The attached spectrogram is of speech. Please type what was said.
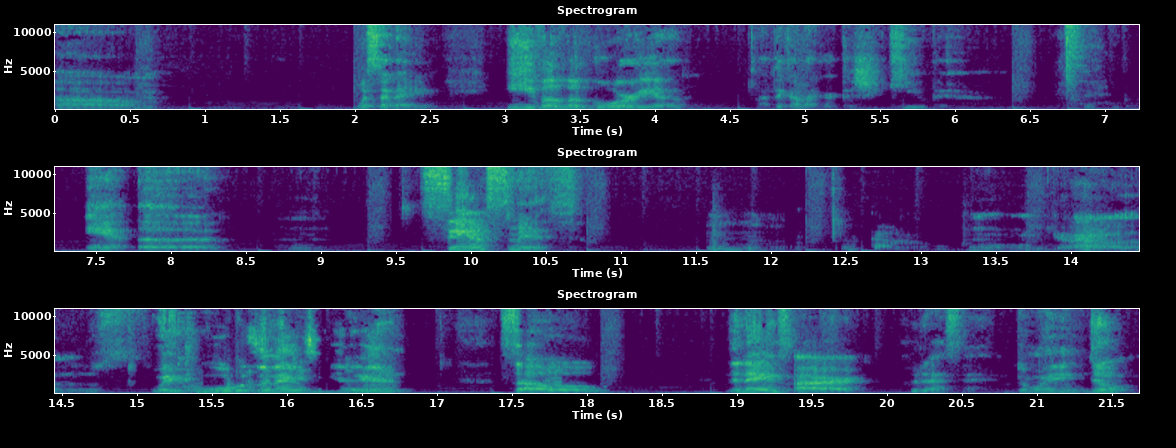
Um, what's her name? Eva Longoria. I think I like her because she cute. And uh, Sam Smith. Mm, okay. Mm, yes. Wait, what was the names again? So the names are who did I say? Dwayne. Don't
